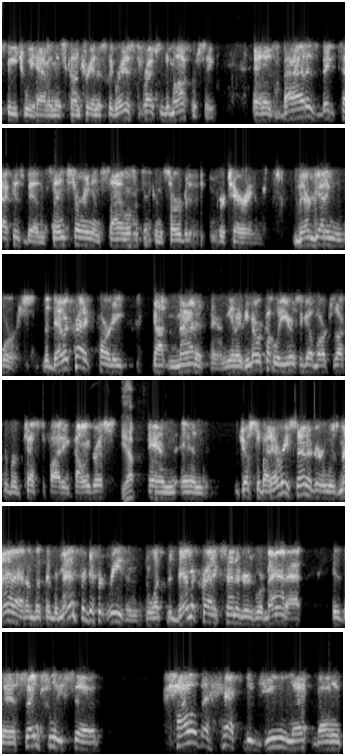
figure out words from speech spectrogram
speech we have in this country, and it's the greatest threat to democracy. And as bad as big tech has been, censoring and silencing conservative libertarians, they're getting worse. The Democratic Party got mad at them. You know, if you remember a couple of years ago, Mark Zuckerberg testified in Congress. Yep. And and just about every senator was mad at him, but they were mad for different reasons. And what the Democratic senators were mad at is they essentially said, how the heck did you let Donald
